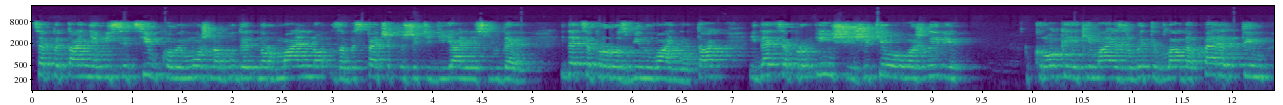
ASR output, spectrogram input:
Це питання місяців, коли можна буде нормально забезпечити життєдіяльність людей. Йдеться про розмінування, так йдеться про інші життєво важливі кроки, які має зробити влада перед тим,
